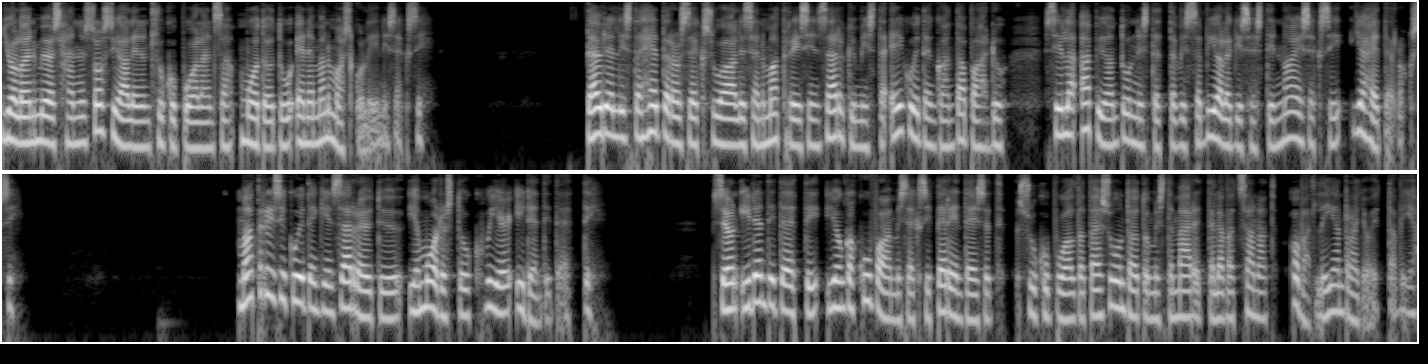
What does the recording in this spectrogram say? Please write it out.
jolloin myös hänen sosiaalinen sukupuolensa muotoutuu enemmän maskuliiniseksi. Täydellistä heteroseksuaalisen matriisin särkymistä ei kuitenkaan tapahdu, sillä äpi on tunnistettavissa biologisesti naiseksi ja heteroksi. Matriisi kuitenkin säröytyy ja muodostuu queer-identiteetti. Se on identiteetti, jonka kuvaamiseksi perinteiset sukupuolta tai suuntautumista määrittelevät sanat ovat liian rajoittavia.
